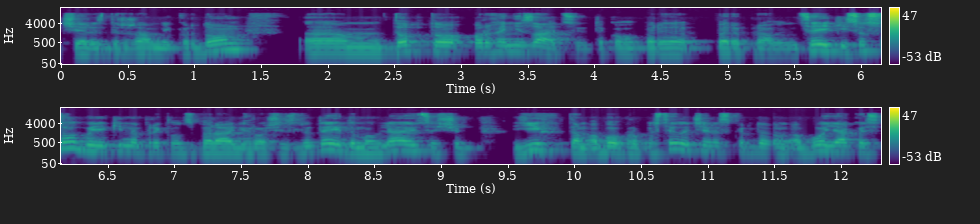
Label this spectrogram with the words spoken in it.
через державний кордон. Ем, тобто організацію такого пере, переправлення. Це якісь особи, які, наприклад, збирають гроші з людей, домовляються, щоб їх там або пропустили через кордон, або якось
